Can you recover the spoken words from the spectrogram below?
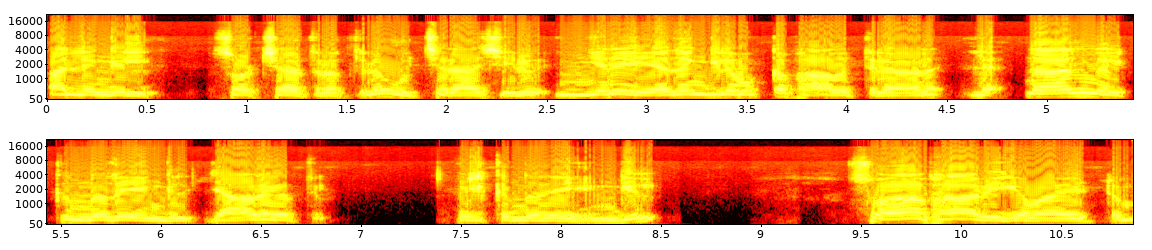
അല്ലെങ്കിൽ സ്വക്ഷേത്രത്തിലോ ഉച്ചരാശിയിലോ ഇങ്ങനെ ഏതെങ്കിലുമൊക്കെ ഭാവത്തിലാണ് ലഗ്നാൽ നിൽക്കുന്നത് എങ്കിൽ ജാതകത്തിൽ നിൽക്കുന്നത് എങ്കിൽ സ്വാഭാവികമായിട്ടും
